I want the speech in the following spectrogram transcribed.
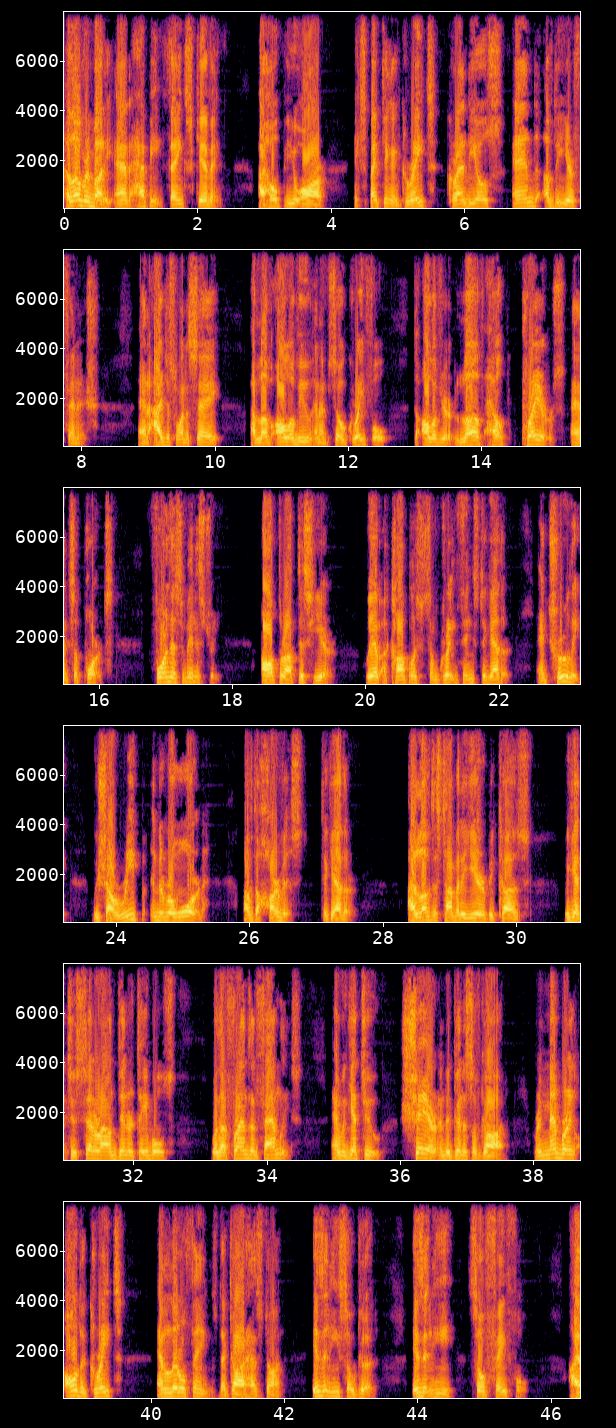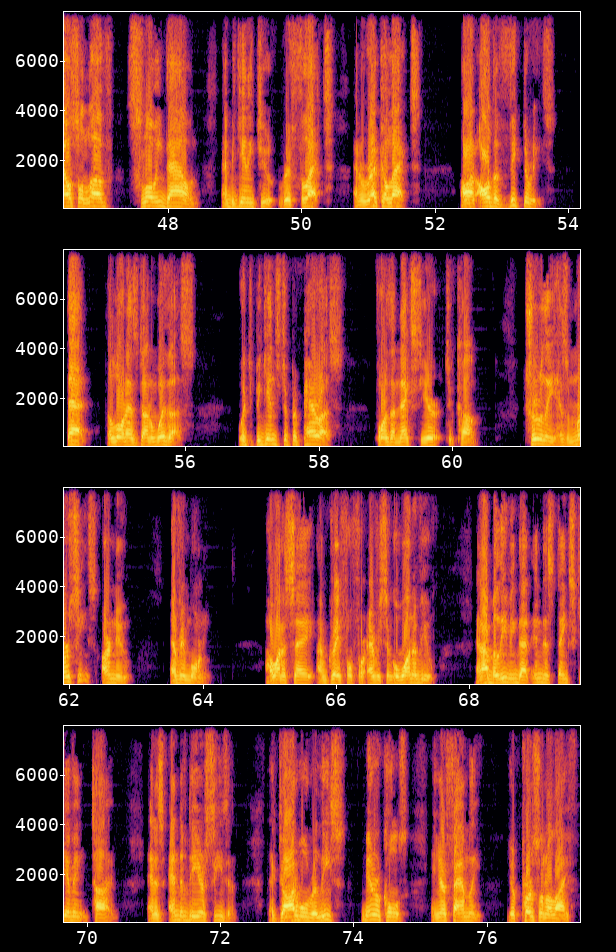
Hello, everybody, and happy Thanksgiving. I hope you are expecting a great, grandiose end of the year finish. And I just want to say, I love all of you, and I'm so grateful to all of your love, help, prayers, and supports for this ministry all throughout this year. We have accomplished some great things together, and truly, we shall reap in the reward of the harvest together. I love this time of the year because we get to sit around dinner tables with our friends and families, and we get to share in the goodness of God, remembering all the great and little things that God has done. Isn't He so good? Isn't He so faithful? I also love slowing down and beginning to reflect and recollect on all the victories that the Lord has done with us, which begins to prepare us for the next year to come. Truly, His mercies are new every morning. I want to say I'm grateful for every single one of you. And I'm believing that in this Thanksgiving time and this end of the year season, that God will release miracles in your family, your personal life,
